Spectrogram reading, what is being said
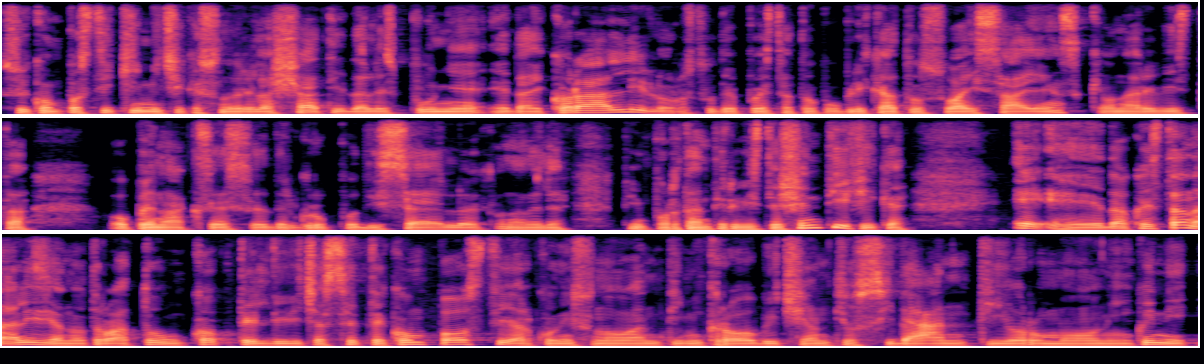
sui composti chimici che sono rilasciati dalle spugne e dai coralli. Il loro studio poi è stato pubblicato su iScience, che è una rivista open access del gruppo di Cell, che è una delle più importanti riviste scientifiche. E, e da questa analisi hanno trovato un cocktail di 17 composti, alcuni sono antimicrobici, antiossidanti, ormoni, quindi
